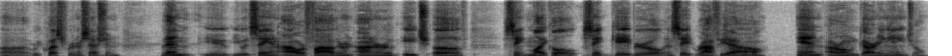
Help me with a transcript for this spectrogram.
uh, request for intercession, then you, you would say an Our Father in honor of each of St. Michael, St. Gabriel, and St. Raphael, and our own guardian angel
